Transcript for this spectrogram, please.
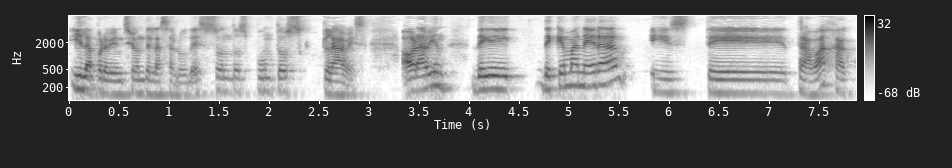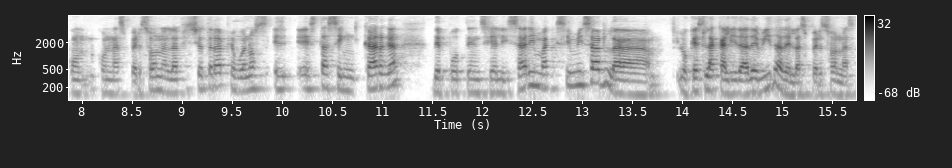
y la prevención de la salud. Esos son dos puntos claves. Ahora bien, ¿de, de qué manera este, trabaja con, las personas. La fisioterapia, bueno, esta se encarga de potencializar y maximizar la, lo que es la calidad de vida de las personas.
